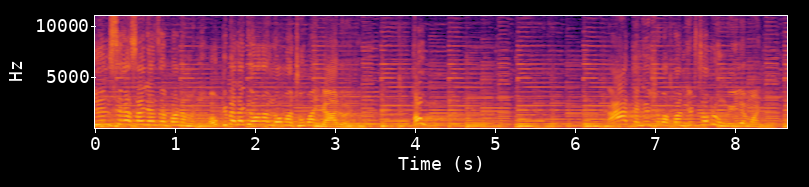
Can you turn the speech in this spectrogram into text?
ebhutini singasayilenze mfana mna ugibele kuyona loo mathuba njalo hawu kade ngisho bafana ngithi sokulungile manje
